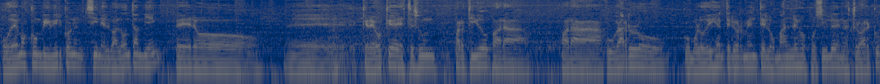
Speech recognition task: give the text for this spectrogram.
podemos convivir con, sin el balón también, pero eh, creo que este es un partido para, para jugarlo como lo dije anteriormente, lo más lejos posible de nuestro arco.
